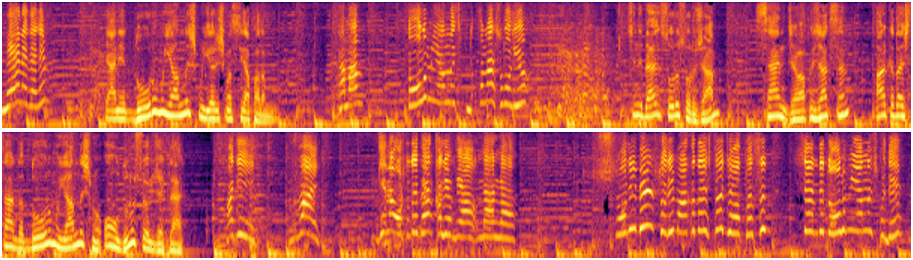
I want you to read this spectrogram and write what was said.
ne edelim? Yani doğru mu yanlış mı yarışması yapalım. Tamam. Doğru mu yanlış mı? O nasıl oluyor? Şimdi ben soru soracağım. Sen cevaplayacaksın. Arkadaşlar da doğru mu yanlış mı olduğunu söyleyecekler. Hadi. Vay. Gene ortada ben kalıyorum ya. Allah Allah. Soruyu ben sorayım arkadaşlar cevaplasın. Sen de doğru mu yanlış mı de.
